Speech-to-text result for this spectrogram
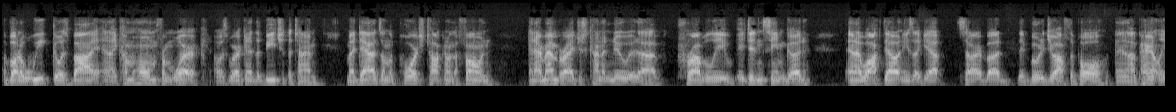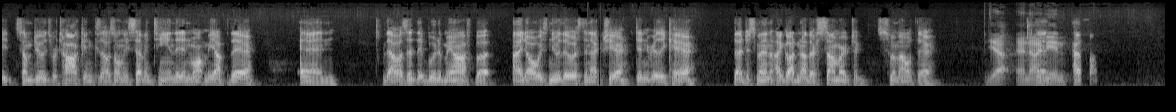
about a week goes by, and I come home from work. I was working at the beach at the time. My dad's on the porch talking on the phone. And I remember I just kind of knew it uh, probably, it didn't seem good. And I walked out, and he's like, Yep, sorry, bud. They booted you off the pole. And uh, apparently, some dudes were talking because I was only 17. They didn't want me up there. And that was it. They booted me off. But I always knew there was the next year. Didn't really care. That just meant I got another summer to swim out there. yeah, and I mean, have fun.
